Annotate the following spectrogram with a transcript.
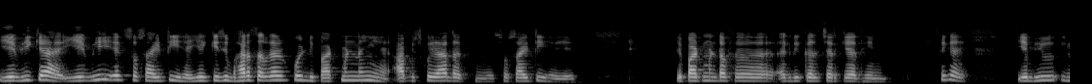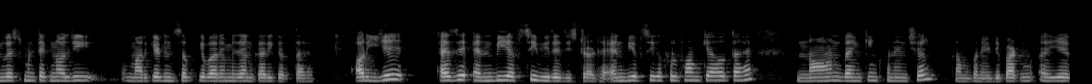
ये भी क्या है? ये भी एक सोसाइटी है। ये किसी भारत सरकार का कोई डिपार्टमेंट नहीं है। आप इसको याद रखेंगे। सोसाइटी है ये। डिपार्टमेंट ऑफ़ एग्रीकल्चर के अधीन। ठीक है? ये भी इन्वेस्टमेंट टेक्नोलॉजी मार्केट इन सब के बारे में जानकारी करता है। और ये एज ए एन भी रजिस्टर्ड है। एनबीएफसी का फुल फॉर्म क्या होता है? Non banking financial company department ये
